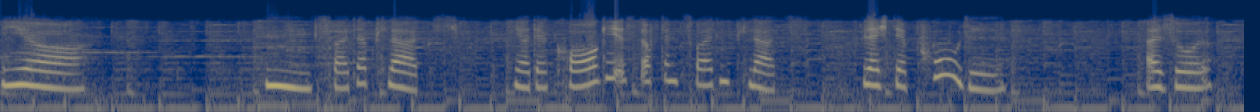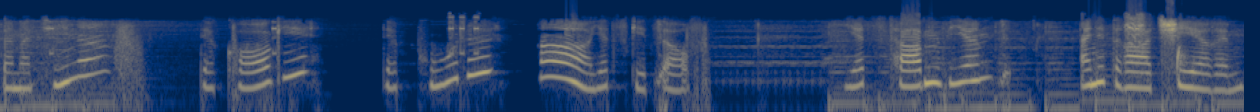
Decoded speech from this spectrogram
Ja. Hm, zweiter Platz. Ja, der Corgi ist auf dem zweiten Platz. Vielleicht der Pudel. Also der Martina, der Corgi, der Pudel. Ah, jetzt geht's auf. Jetzt haben wir eine Drahtschere.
